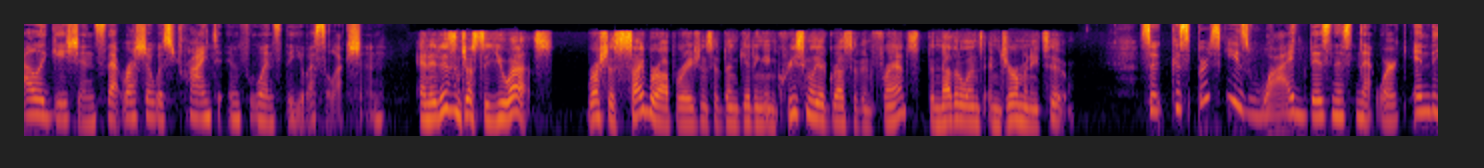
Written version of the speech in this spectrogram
allegations that Russia was trying to influence the U.S. election. And it isn't just the U.S. Russia's cyber operations have been getting increasingly aggressive in France, the Netherlands, and Germany, too. So Kaspersky's wide business network in the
